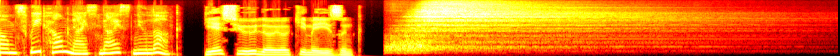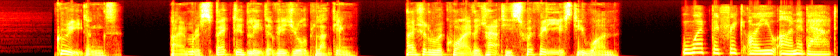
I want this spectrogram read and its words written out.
Home sweet home nice nice new look. Yes you look amazing. Greetings. I'm respected leader visual plucking. I shall require the Hattie Swifty one. What the frick are you on about?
